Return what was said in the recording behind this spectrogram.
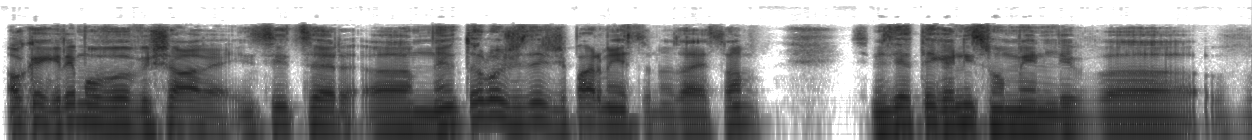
Ok, gremo v višave. In sicer, um, ne to je bilo že, zdaj že par mesecev nazaj, sam se mi zdi, da tega nismo omenili v, v,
